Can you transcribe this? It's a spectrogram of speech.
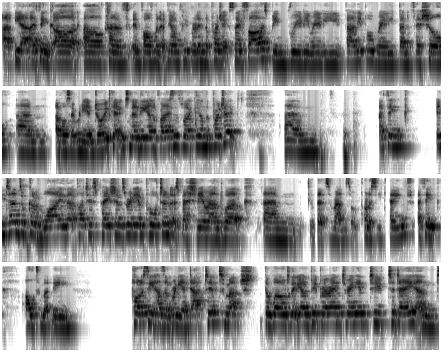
uh, yeah, I think our, our kind of involvement of young people in the project so far has been really, really valuable, really beneficial. Um, I've also really enjoyed getting to know the young advisors working on the project. Um, I think in terms of kind of why that participation is really important, especially around work um, that's around sort of policy change, I think ultimately policy hasn't really adapted to match the world that young people are entering into today. And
